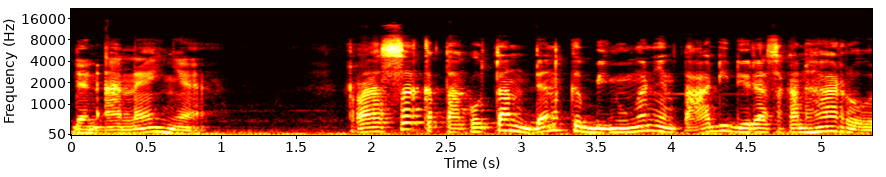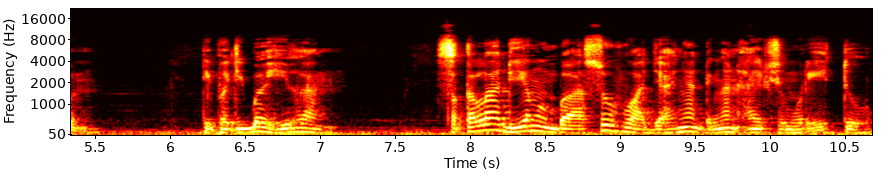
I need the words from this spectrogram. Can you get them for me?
Dan anehnya, rasa ketakutan dan kebingungan yang tadi dirasakan Harun tiba-tiba hilang setelah dia membasuh wajahnya dengan air sumur itu.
